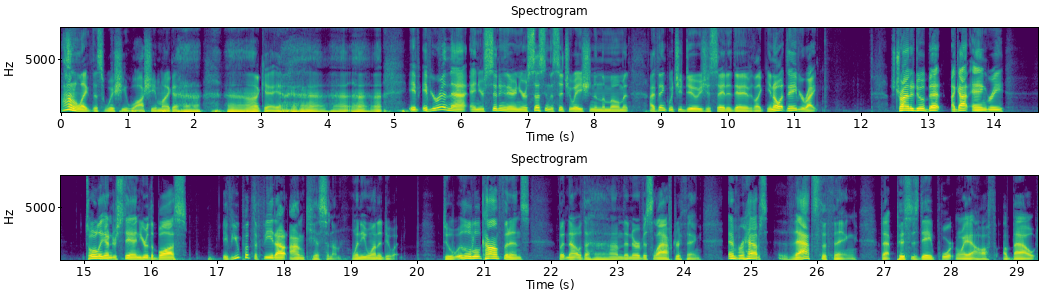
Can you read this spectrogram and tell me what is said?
I don't like this wishy-washy Mike. okay. if if you're in that and you're sitting there and you're assessing the situation in the moment, I think what you do is you say to Dave, like, you know what, Dave, you're right. I was trying to do a bit. I got angry. Totally understand. You're the boss. If you put the feet out, I'm kissing them. When do you want to do it? Do it with a little confidence, but not with the the nervous laughter thing. And perhaps that's the thing that pisses Dave Portnoy off about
